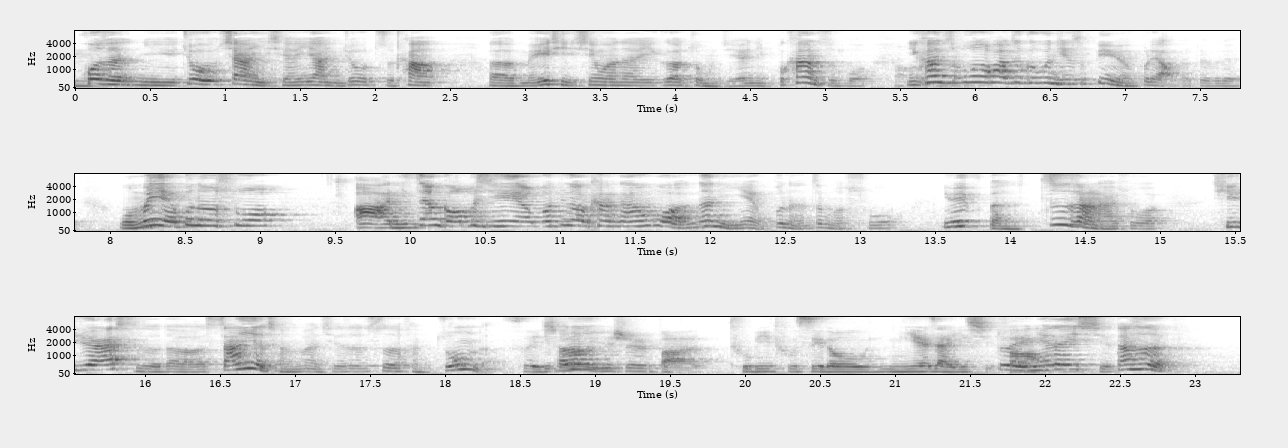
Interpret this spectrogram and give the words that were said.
或者你就像以前一样，你就只看呃媒体新闻的一个总结，你不看直播，你看直播的话，这个问题是避免不了的，对不对？我们也不能说啊你这样搞不行，我就要看干货，那你也不能这么说，因为本质上来说。TGS 的商业成分其实是很重的，所以相当于是把 To B To C 都捏在一起。对，捏在一起。但是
